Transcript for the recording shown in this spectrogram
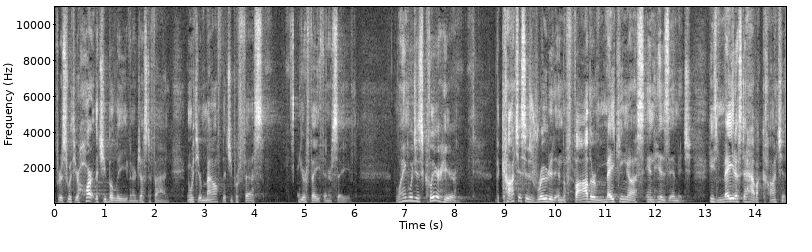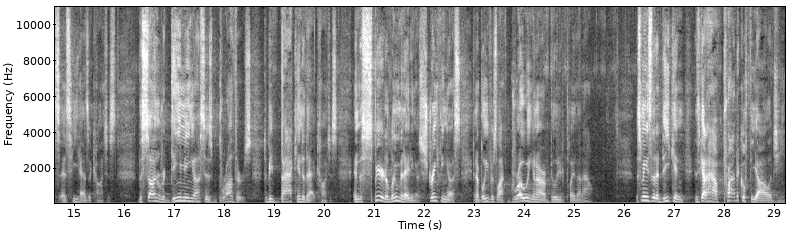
For it's with your heart that you believe and are justified, and with your mouth that you profess your faith and are saved. The language is clear here. The conscience is rooted in the Father making us in his image. He's made us to have a conscience as he has a conscience. The Son redeeming us as brothers to be back into that conscience. And the Spirit illuminating us, strengthening us in a believer's life, growing in our ability to play that out. This means that a deacon has got to have practical theology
